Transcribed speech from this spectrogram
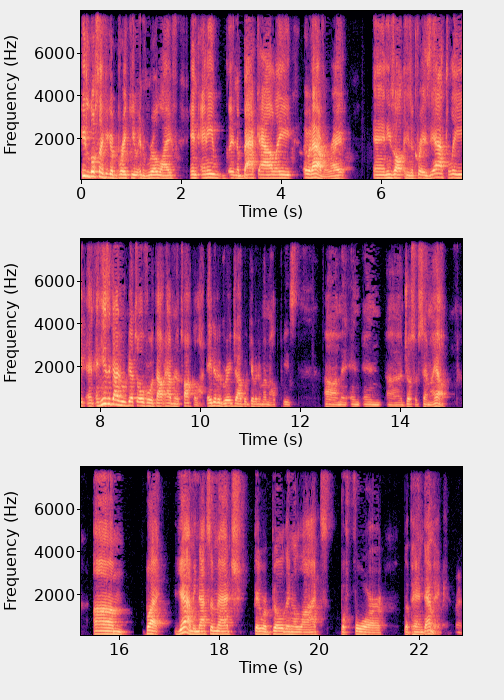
He looks like he could break you in real life in any in a back alley or whatever, right? And he's all he's a crazy athlete, and, and he's a guy who gets over without having to talk a lot. They did a great job with giving him a mouthpiece, um, and and, uh, Joseph Samael. Um, but yeah, I mean that's a match they were building a lot before the pandemic. Right.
